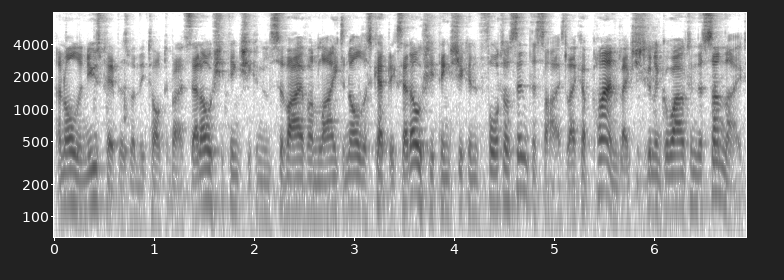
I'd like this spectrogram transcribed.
And all the newspapers, when they talked about it, said, "Oh, she thinks she can survive on light." And all the skeptics said, "Oh, she thinks she can photosynthesize like a plant, like she's going to go out in the sunlight."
